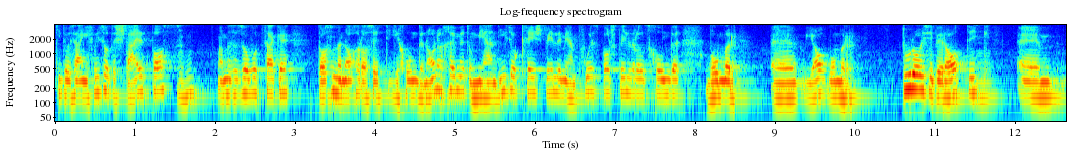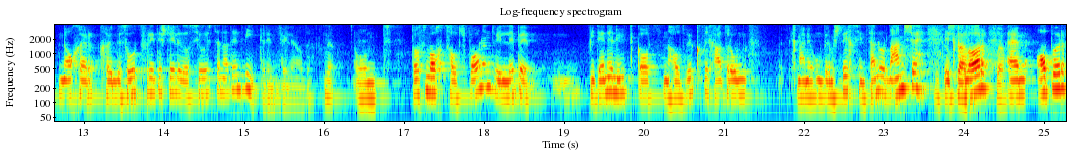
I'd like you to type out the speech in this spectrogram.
gibt uns eigentlich wie so den Steilpass, mhm. wenn man es so sagen will, dass wir nachher an solche Kunden ankommen. Und wir haben Eishockey-Spieler, wir haben Fußballspieler als Kunden, wo wir, äh, ja, wo wir durch unsere Beratung mhm. ähm, nachher können so zufriedenstellen dass sie uns dann auch dann weiterempfehlen. Oder? Ja. Und das macht es halt spannend, weil eben bei diesen Leuten geht es dann halt wirklich auch darum, ich meine, unter dem Strich sind es auch nur Menschen, ist klar, klar, klar. Ähm, aber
